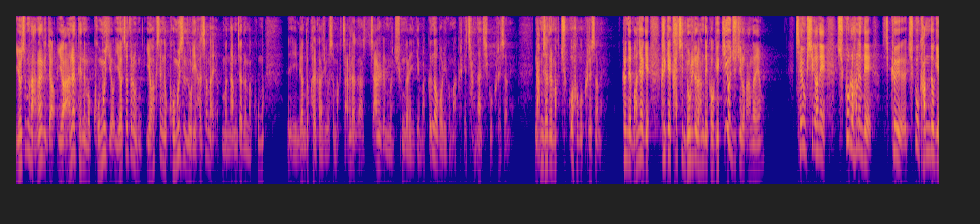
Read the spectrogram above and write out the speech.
요즘은 안 할, 안할 때는 뭐 고무줄, 여자들은 여학생도 고무줄 놀이 하잖아요. 그러면 남자들 막 고무, 면도칼 가지고서 막 잘라가, 자르면 중간에 이게 막 끊어버리고 막 그렇게 장난치고 그러잖아요. 남자들 막 축구하고 그러잖아요. 그런데 만약에 그렇게 같이 놀이를 하는데 거기에 끼워주지를 않아요? 체육 시간에 축구를 하는데 그 축구 감독이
